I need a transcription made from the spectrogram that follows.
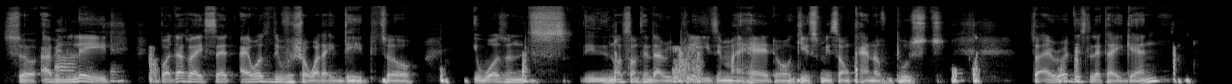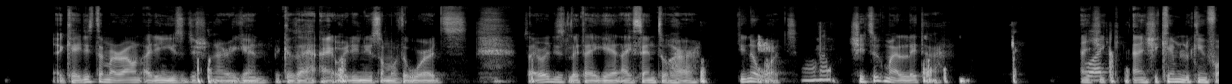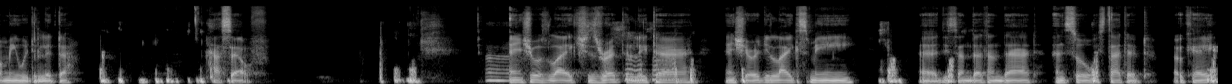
So I've been Ah, laid, okay. but that's why I said I wasn't even sure what I did. So it wasn't it's not something that replays in my head or gives me some kind of boost. So I wrote this letter again. Okay, this time around I didn't use the dictionary again because I, I already knew some of the words. So I wrote this letter again. I sent to her. Do you know what? Mhm. She took my letter and she and she came looking for me with the letter herself. And she was like, she's read the letter and she already likes me, uh, this and that and that. And so we started. Okay,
